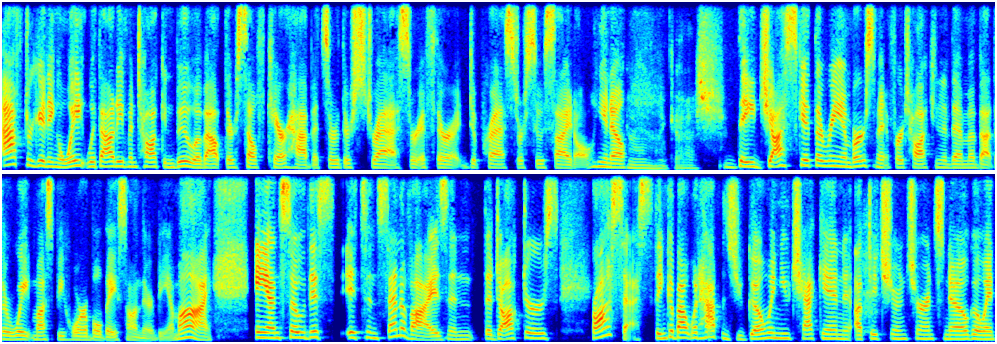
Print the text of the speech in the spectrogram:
after getting a weight without even talking boo about their self care habits or their stress or if they're uh, depressed or suicidal. You know, oh my gosh, they just get the reimbursement for talking to them about their weight must be horrible based on their BMI. And so this it's incentivized and the doctors process. Think about what happens. You go and you check in, update your insurance, no, go in,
